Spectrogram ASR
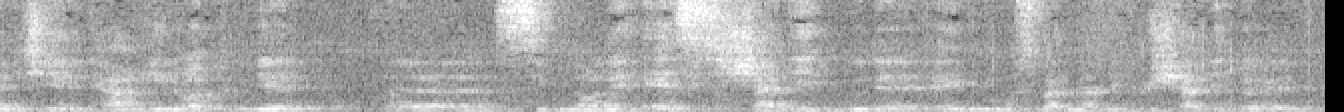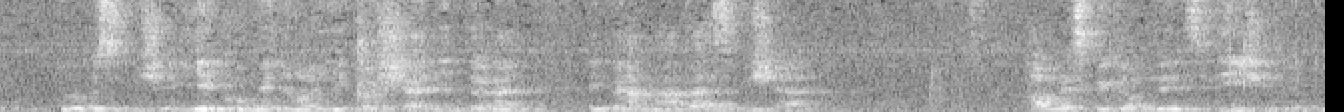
یعنی چی؟ یعنی تغییرات توی سیگنال اس شدید بوده. هی مثبت منفی تو شدید داره درست میشه. یک و منها یکا شدید دارن به هم عوض میشن. پاور اسپیکرال دنسیتی این شکل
